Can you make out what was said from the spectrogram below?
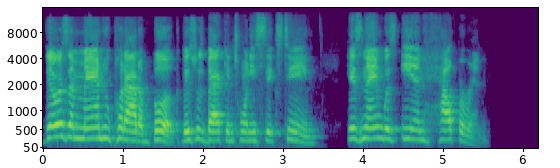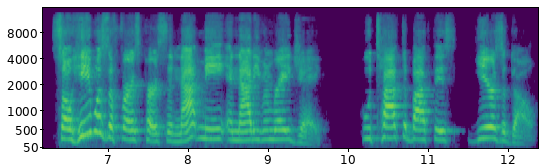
There was a man who put out a book. This was back in 2016. His name was Ian Halperin. So he was the first person, not me and not even Ray J, who talked about this years ago.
